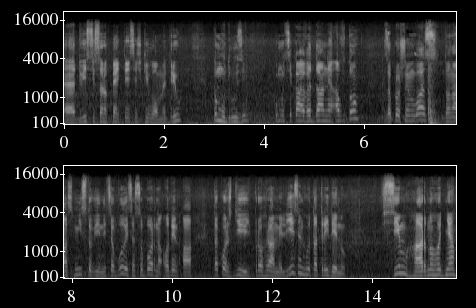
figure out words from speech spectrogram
е, 245 тисяч кілометрів. Тому, друзі, кому цікаве дане авто, запрошуємо вас до нас, місто Вінниця, вулиця Соборна, 1А. Також діють програми лізінгу та трейдину. Всім гарного дня!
